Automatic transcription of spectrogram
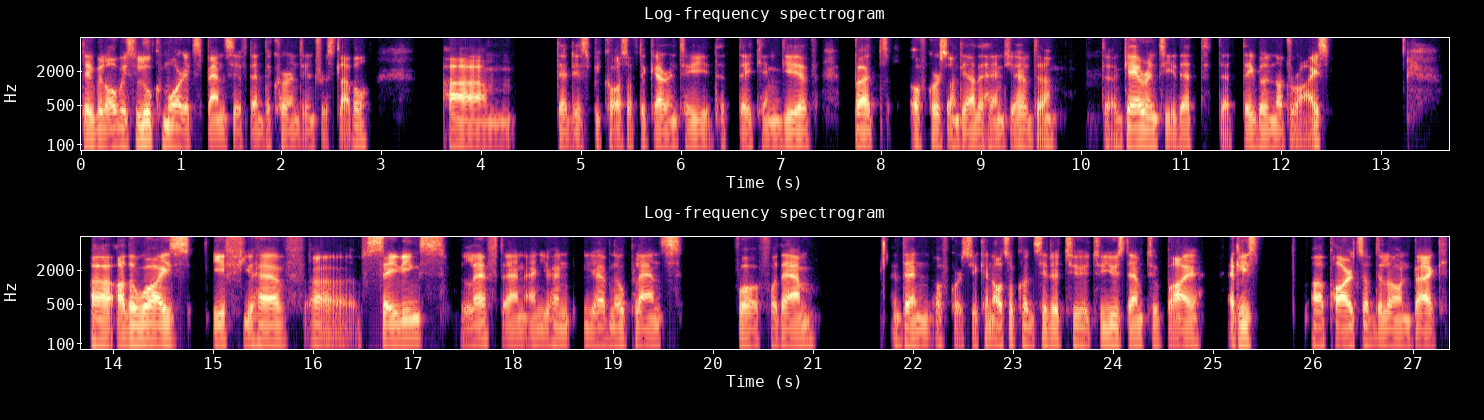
they will always look more expensive than the current interest level um, that is because of the guarantee that they can give. But of course, on the other hand, you have the the guarantee that that they will not rise. Uh, otherwise, if you have uh, savings left and and you have you have no plans for for them, then of course you can also consider to to use them to buy at least uh, parts of the loan back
